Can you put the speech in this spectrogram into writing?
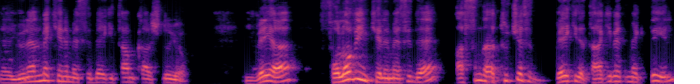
e, yönelme kelimesi belki tam karşılığı yok. Veya following kelimesi de aslında Türkçesi belki de takip etmek değil,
